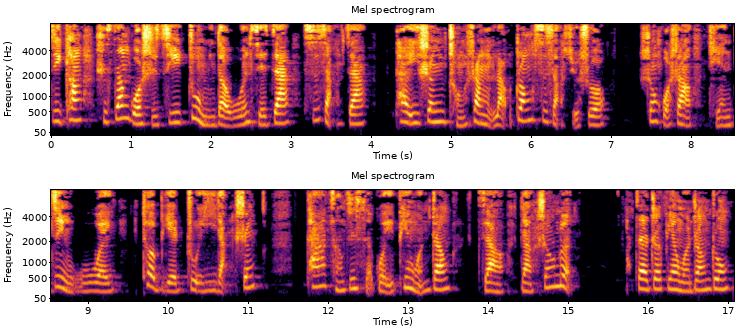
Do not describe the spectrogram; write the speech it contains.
嵇康是三国时期著名的文学家、思想家，他一生崇尚老庄思想学说，生活上恬静无为。特别注意养生，他曾经写过一篇文章，叫《养生论》。在这篇文章中，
